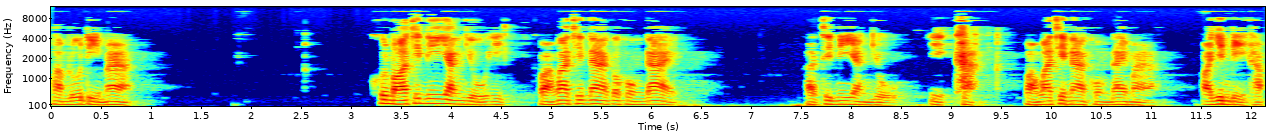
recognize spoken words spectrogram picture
ความรู้ดีมาก คุณหมอที่นี้ยังอยู่อีกหวังว่าที่หน้าก็คงได้ที่นี้ยังอยู่อีกค่ะหวังว่าที่หน้าคงได้มาขอยินดีครับ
